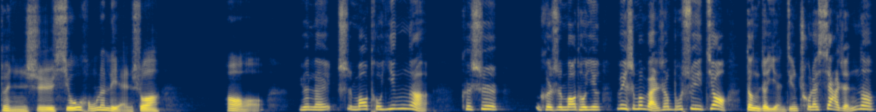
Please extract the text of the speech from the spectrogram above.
顿时羞红了脸，说：“哦，原来是猫头鹰啊！可是，可是猫头鹰为什么晚上不睡觉，瞪着眼睛出来吓人呢？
